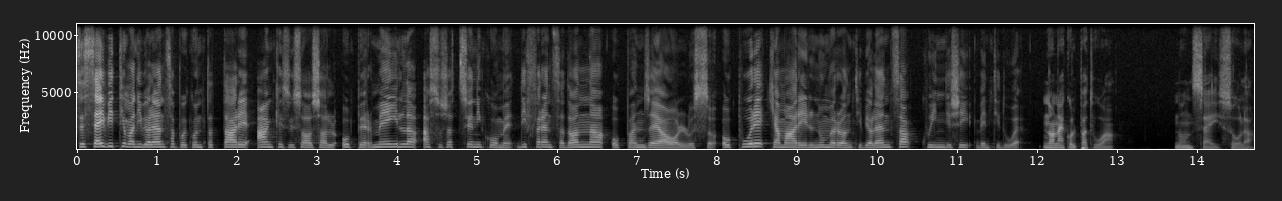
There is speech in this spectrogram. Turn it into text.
Se sei vittima di violenza puoi contattare anche sui social o per mail associazioni come Differenza Donna o Pangea Ollus oppure chiamare il numero antiviolenza 1522. Non è colpa tua, non sei sola.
